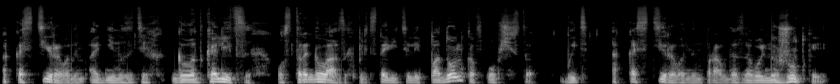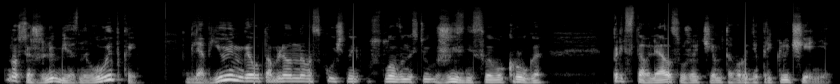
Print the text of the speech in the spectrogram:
аккастированным одним из этих гладколицых, остроглазых представителей подонков общества, быть аккастированным, правда, с довольно жуткой, но все же любезной улыбкой, для Бьюинга, утомленного скучной условностью жизни своего круга, представлялось уже чем-то вроде приключения.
